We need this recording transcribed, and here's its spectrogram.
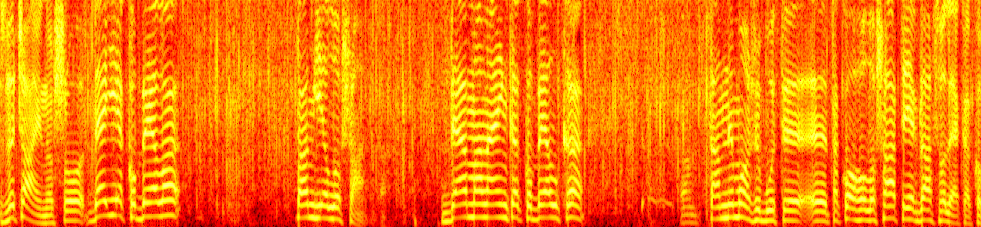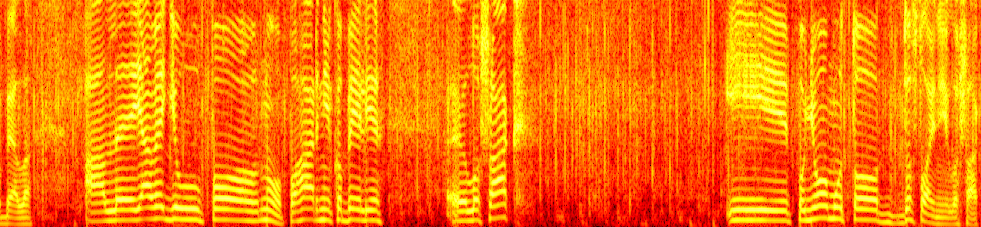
звичайно, що де є кобила, там є лошадка. Де маленька кобилка, там не може бути е, такого лошати, як дасть велика кобила. Але я видів по, ну, по гарній кобилі е, лошак. І по ньому то достойний лошак,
